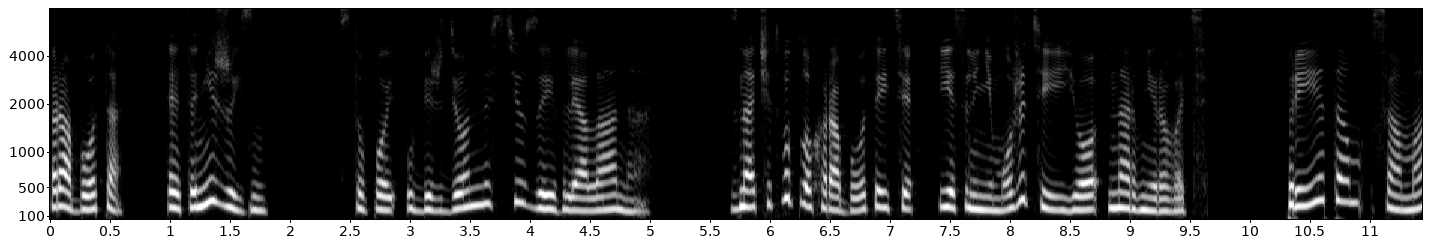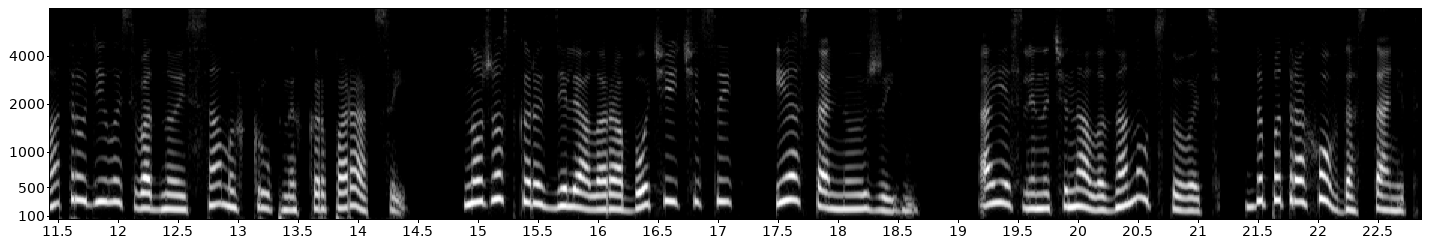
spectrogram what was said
«Работа — это не жизнь», — с тупой убежденностью заявляла она. «Значит, вы плохо работаете, если не можете ее нормировать». При этом сама трудилась в одной из самых крупных корпораций, но жестко разделяла рабочие часы и остальную жизнь. А если начинала занудствовать, да потрохов достанет,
